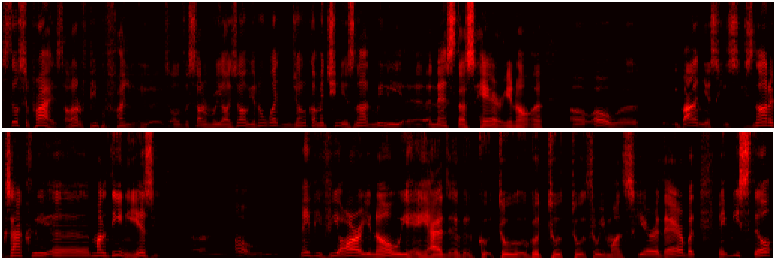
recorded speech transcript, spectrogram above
still surprised. A lot of people finally uh, all of a sudden realize, oh, you know what, Gianluca Mancini is not really uh, a Nesta's heir. You know, uh, oh oh uh, Ibanez, he's he's not exactly uh, Maldini, is he? Uh, oh. Maybe Villar, you know, he, he had a good two, good two, two, three months here or there, but maybe still,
